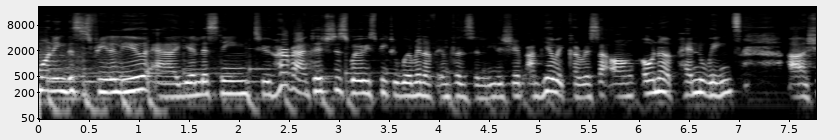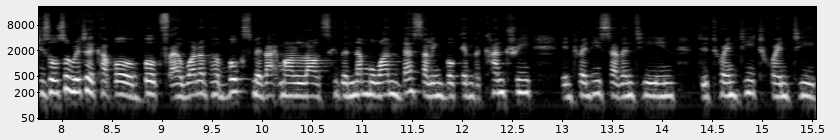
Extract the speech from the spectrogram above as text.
Good morning. This is Freda Liu. Uh, you're listening to Her Vantage. This is where we speak to women of influence and leadership. I'm here with Charissa Ong, owner of Penwings. Uh, she's also written a couple of books. Uh, one of her books, Midnight Monologues, the number one best-selling book in the country in 2017 to 2020.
